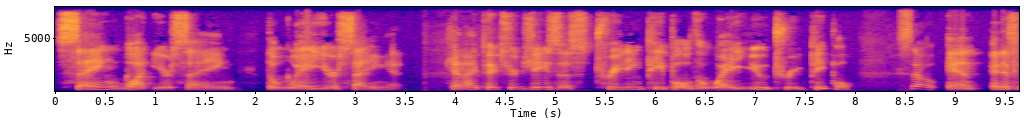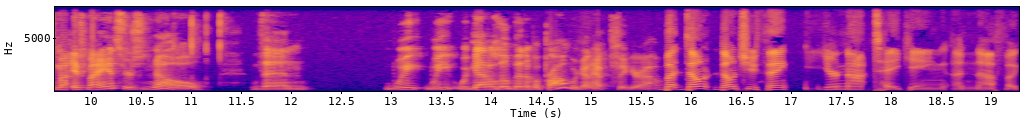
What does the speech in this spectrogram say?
saying what you're saying the way you're saying it? Can I picture Jesus treating people the way you treat people? So and and if my if my answer is no, then we we we got a little bit of a problem we're going to have to figure out. But don't don't you think you're not taking enough a,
